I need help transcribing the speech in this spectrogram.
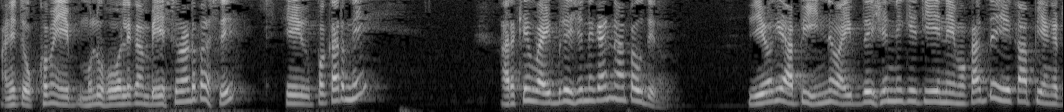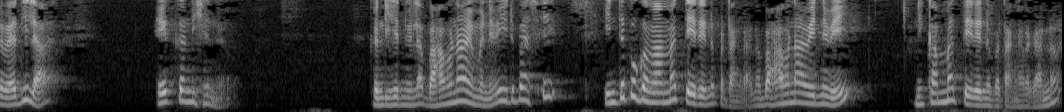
අනිත ඔක්කොම මේ මුළු හෝල් එකම බේස් වුණාට පස්සේ ඒ උපකරණේ අරකින් ভাইබ්‍රේෂන් එක ගන්න ආපහු දෙනවා. ඉතින් වගේ අපි ඉන්න ভাইබ්‍රේෂන් එකේ තියෙන්නේ මොකද්ද? ඒක අපි ඇඟට වැදිලා ඒක කන්ඩිෂන් වෙනවා. කන්ඩිෂන් වෙලා භාවනාවෙම නෙවෙයි ඊට පස්සේ ඉඳපු ගමන්ම තේරෙන්න පටන් ගන්නවා. භාවනාවෙන් නෙවෙයි නිකම්ම තේරෙන්න පටන් අර ගන්නවා.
